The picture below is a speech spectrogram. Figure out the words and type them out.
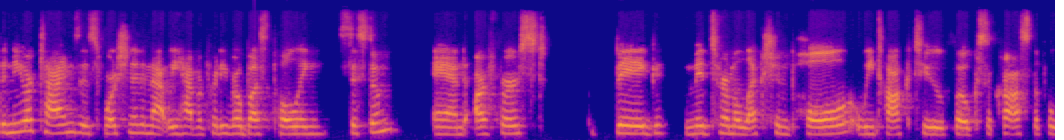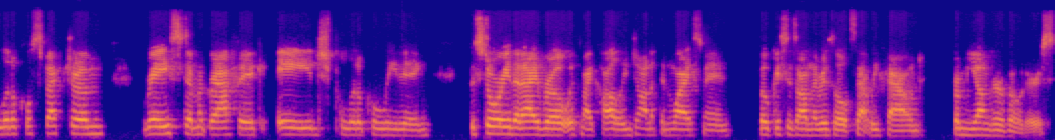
the New York Times is fortunate in that we have a pretty robust polling system. And our first big midterm election poll, we talked to folks across the political spectrum race, demographic, age, political leaning the story that I wrote with my colleague Jonathan Weisman focuses on the results that we found from younger voters.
